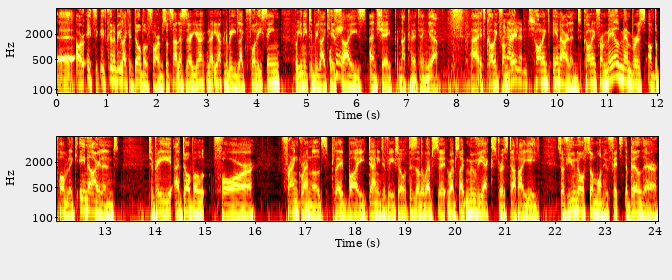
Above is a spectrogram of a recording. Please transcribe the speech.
Uh, or it's it's going to be like a double for him, so it's not necessarily you're not, you're not going to be like fully seen, but you need to be like his Okay. size and shape and that kind of thing. Yeah, uh, it's calling for In ma- Ireland. calling in Ireland, calling for male members of the public in Ireland to be a double for Frank Reynolds, played by Danny DeVito. This is on the website website movieextras.ie. So if you know someone who fits the bill there,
